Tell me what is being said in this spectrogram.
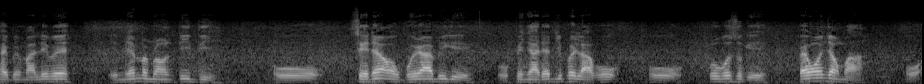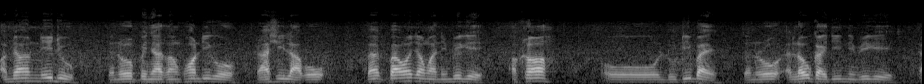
ခိုင်ပင်မှာလေးပဲမြဲမှန်တီးတီဟိုစေတန်းအောင်ဘွေရပြီးကေဟိုပညာတတိဖိလာဖို့ဟိုပရိုပို့ဆိုကေပိုင်ဝန်းကြောင်မှာဟိုအများနေတူကျွန်တော်တို့ပညာဆောင်ခွန်တီကိုရရှိလာဖို့ပန်းပန်းဝန်းကြောင်မှာနေပြီးကအခါဟိုလူတီးပိုင်ကျွန်တော်တို့အလောက်ကိုက်တီးနေပြီးကရ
